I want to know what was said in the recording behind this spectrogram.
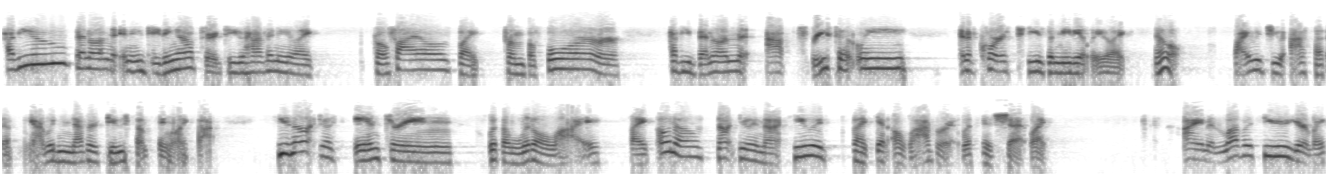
have you been on any dating apps, or do you have any like profiles like from before, or have you been on apps recently? And of course, he's immediately like, no. Why would you ask that of me? I would never do something like that. He's not just answering with a little lie, like, oh no, not doing that. He would like get elaborate with his shit, like, I am in love with you. You're my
